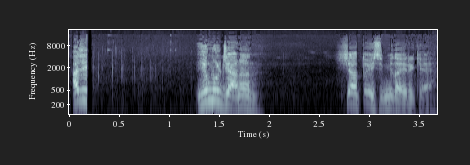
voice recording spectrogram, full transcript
아직 여물지 않은 씨앗도 있습니다. 이렇게.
